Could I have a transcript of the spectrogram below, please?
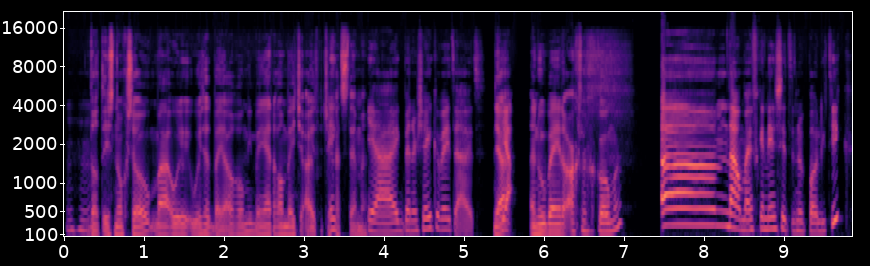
Mhm. Dat is nog zo. Maar hoe, hoe is dat bij jou, Romy? Ben jij er al een beetje uit wat je Ik- gaat stemmen? Ja, ik ben er zeker weten uit. Ja? Ja. En hoe ben je erachter gekomen? Ehm, nou, mijn vriendin zit in de politiek.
